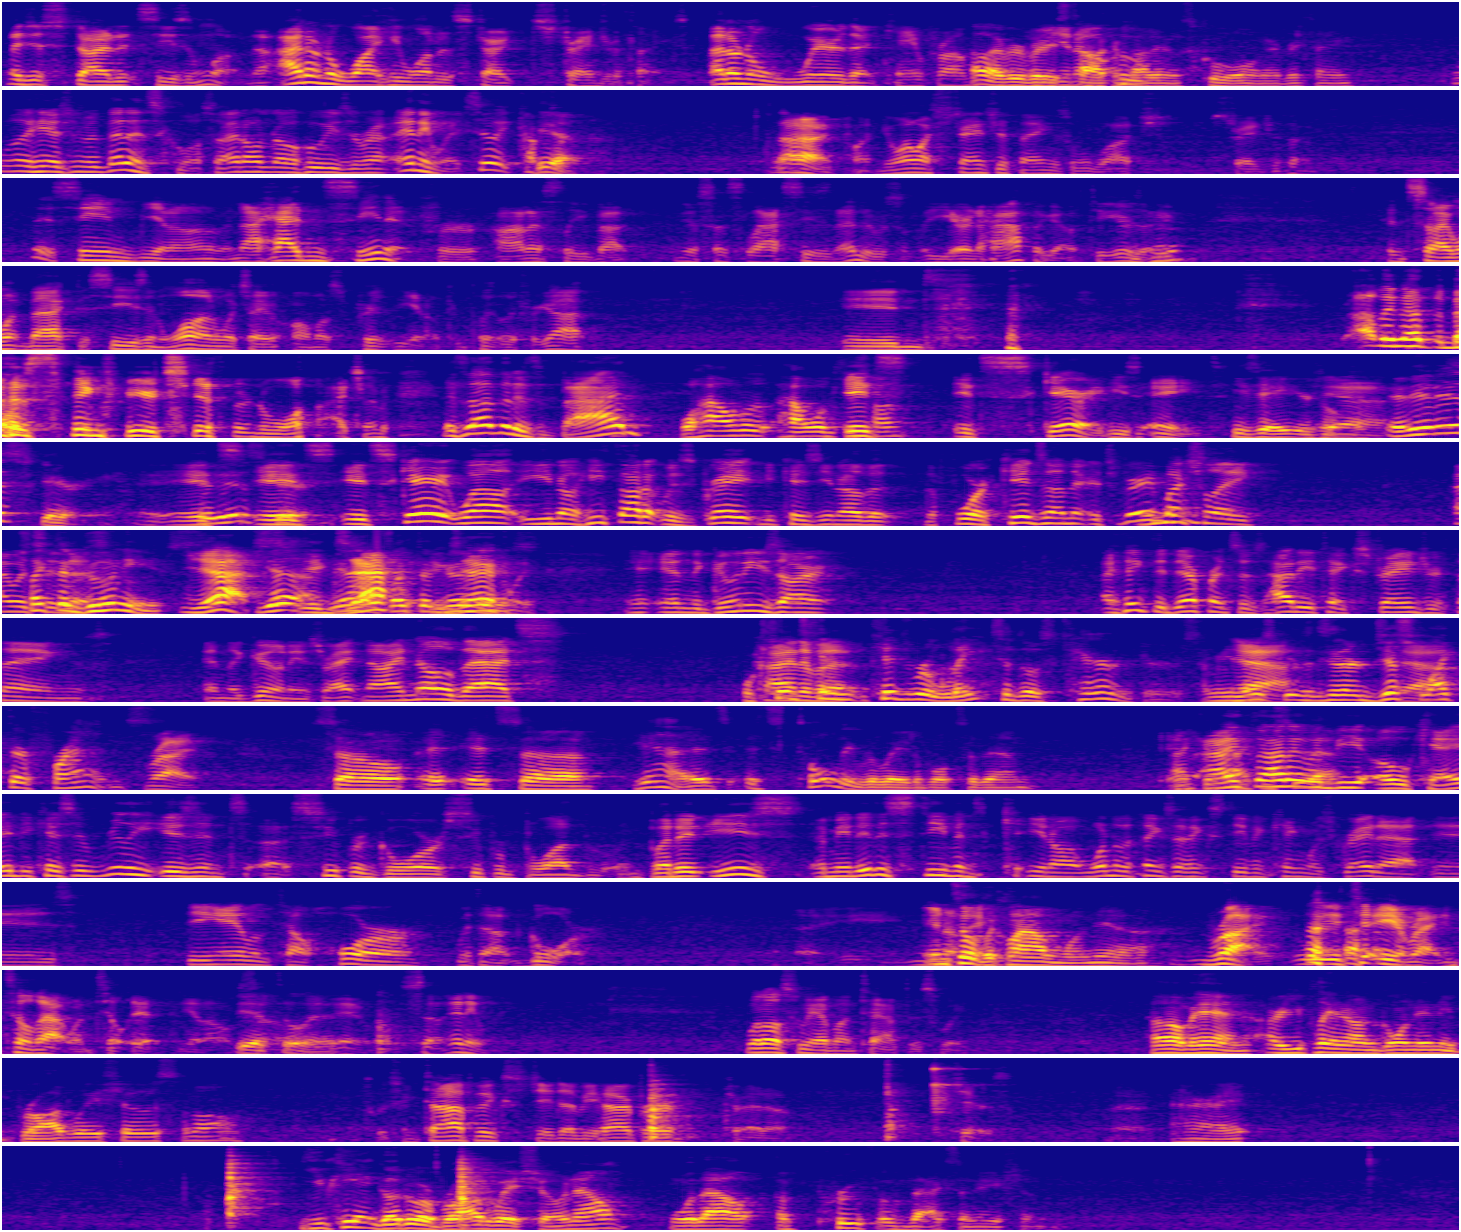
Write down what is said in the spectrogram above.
I just started season one. Now I don't know why he wanted to start Stranger Things. I don't know where that came from. Oh, everybody's You know, talking who- about it in school and everything. Well, he hasn't been in school, so I don't know who he's around. Anyway, so it comes Yeah. up. All right, fine. You want to watch Stranger Things? We'll watch Stranger Things. It seemed, you know, and I hadn't seen it for honestly about you know, since last season ended. It was a year and a half ago, two years mm-hmm. ago. And so I went back to season one, which I almost, you know, completely forgot. And probably not the best thing for your children to watch. I mean, it's not that it's bad. Well, how old, how old's your It's son? it's scary. He's eight. He's eight years Yeah. old. And it is scary. It's it is scary. it's it's scary. Well, you know, he thought it was great because you know the the four kids on there. It's very much like I would Mm-hmm. It's like the this. Goonies. Yes, Yeah, yeah, it's exactly, like the exactly. Goonies. And, and the Goonies aren't. I think the difference is how do you take Stranger Things and the Goonies, right? Now I know that's Well, kids, of a- can, kids relate to those characters. I mean, Yeah. those kids, they're just Yeah. like their friends. right. So it, it's uh, yeah, it's it's totally relatable to them. I, can- can thought see it would that. be okay because it really isn't uh, super gore, super blood, but it is. I mean, it is Stephen. Ki- You know, one of the things I think Stephen King was great at is being able to tell horror without gore. Uh, you know, until the clown one. Yeah. right, yeah, right. Until that one, till it. You know. Yeah, so, till it. Anyway, so anyway, what else do we have on tap this week? Oh man, are you planning on going to any Broadway shows at all? Switching topics. J.W. Harper. Try it out. Cheers. All right. You can't go to a Broadway show now without a proof of vaccination.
